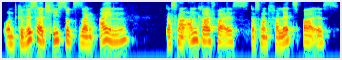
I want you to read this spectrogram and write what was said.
Und Gewissheit schließt sozusagen ein, dass man angreifbar ist, dass man verletzbar ist,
